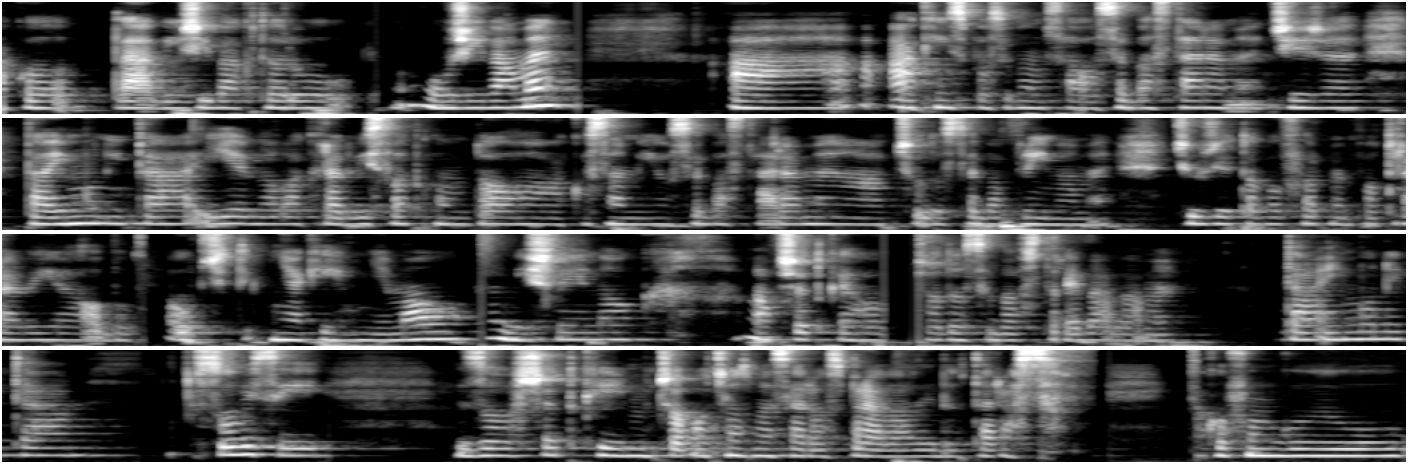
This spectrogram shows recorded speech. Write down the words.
ako tá výživa, ktorú užívame a akým spôsobom sa o seba staráme. Čiže tá imunita je veľakrát výsledkom toho, ako sa my o seba staráme a čo do seba príjmame. Či už je to vo forme potravy alebo určitých nejakých vnemov, myšlienok a všetkého, čo do seba vstrebávame. Tá imunita súvisí so všetkým, čo, o čom sme sa rozprávali doteraz. Ako fungujú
